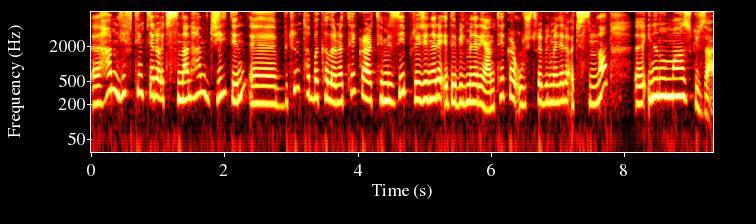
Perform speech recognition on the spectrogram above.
Ee, hem liftingleri açısından hem cildin e, bütün tabakalarını tekrar temizleyip rejenere edebilmeleri yani tekrar oluşturabilmeleri açısından e, inanılmaz güzel.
